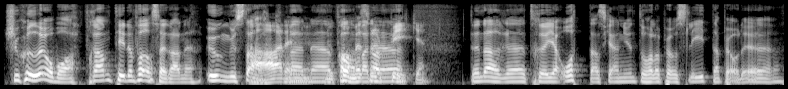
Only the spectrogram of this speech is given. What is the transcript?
27 år bara, framtiden för sig Danne. Ung och stark. Ja, men, nu, uh, kommer snart piken. Den där uh, tröja 8 ska han ju inte hålla på att slita på. Det,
